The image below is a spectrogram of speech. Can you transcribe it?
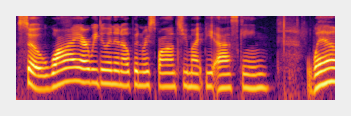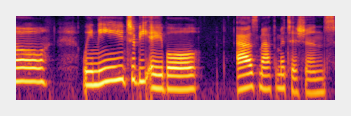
So, why are we doing an open response? You might be asking. Well, we need to be able as mathematicians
